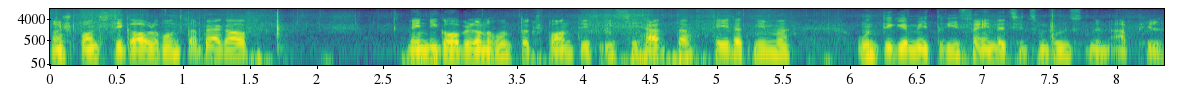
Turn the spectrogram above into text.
dann spannt die Gabel runter bergauf. Wenn die Gabel dann runter gespannt ist, ist sie härter, federt nicht mehr und die Geometrie verändert sich zum Gunsten im Uphill.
